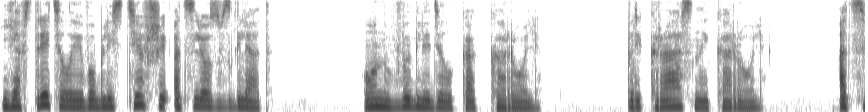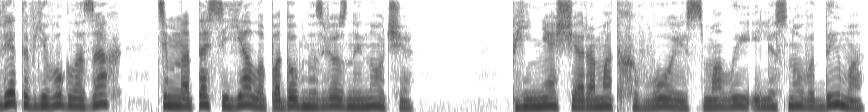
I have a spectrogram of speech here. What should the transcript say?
Я встретила его блестевший от слез взгляд. Он выглядел как король. Прекрасный король. От света в его глазах темнота сияла, подобно звездной ночи. Пьянящий аромат хвои, смолы и лесного дыма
